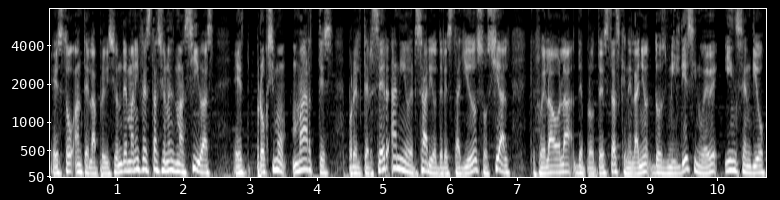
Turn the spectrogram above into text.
Esto ante la previsión de manifestaciones masivas el próximo martes por el tercer aniversario del estallido social, que fue la ola de protestas que en el año 2019 incendió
